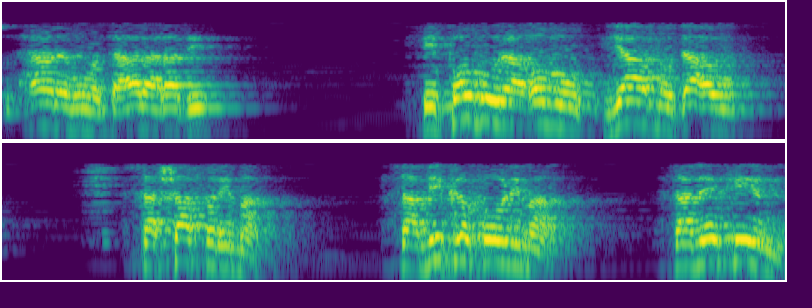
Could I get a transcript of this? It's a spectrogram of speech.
subhanahu wa ta'ala radi i pogura ovu javnu davu sa šatorima, sa mikrofonima, sa nekim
